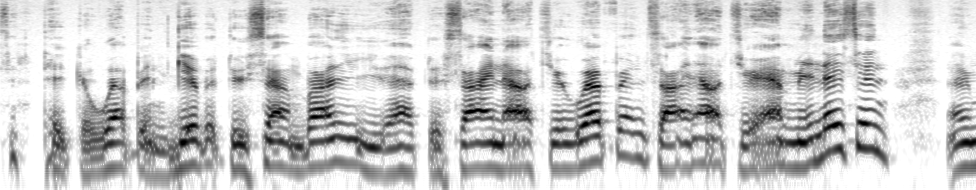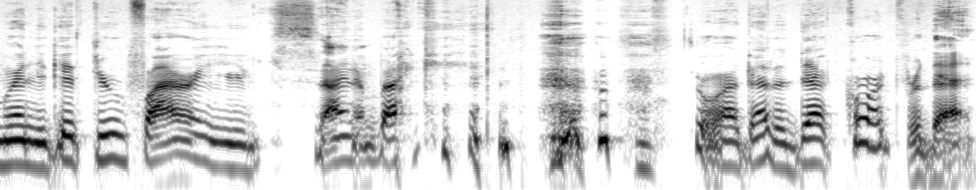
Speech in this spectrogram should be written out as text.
take a weapon, give it to somebody. You have to sign out your weapon, sign out your ammunition, and when you get through firing, you sign them back in. so I got a deck court for that.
